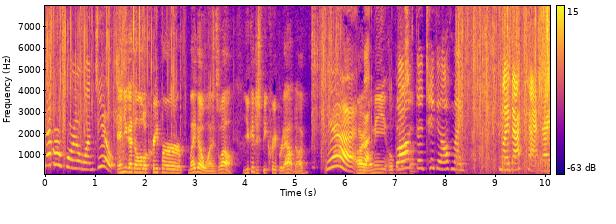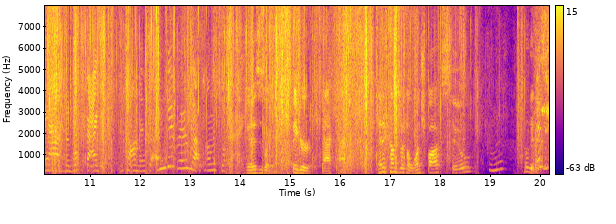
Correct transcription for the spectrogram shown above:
Nether Portal one too. And you got the little creeper Lego one as well. You could just be creepered out, dog. Yeah. Alright, let me open Well, this I up. have to take it off my my backpack. I have the book bag, and Thomas. I'm gonna get rid of that Thomas book bag. Yeah, this is like a bigger backpack. And it comes with a lunchbox too. Mm-hmm. Look at This, this.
